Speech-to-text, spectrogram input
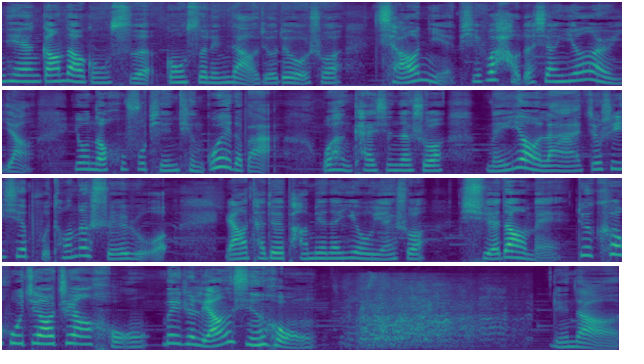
今天刚到公司，公司领导就对我说：“瞧你皮肤好的像婴儿一样，用的护肤品挺贵的吧？”我很开心的说：“没有啦，就是一些普通的水乳。”然后他对旁边的业务员说：“学到没？对客户就要这样哄，昧着良心哄。”领导，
